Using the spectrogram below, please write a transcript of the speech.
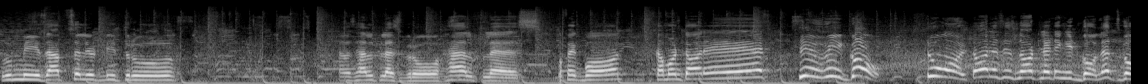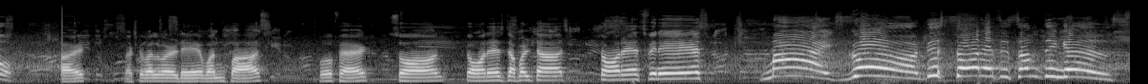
Rumi is absolutely through. I was helpless, bro. Helpless. Perfect ball. Come on, Torres. Here we go. Two all. Torres is not letting it go. Let's go. Right. Back to Valverde. One pass. Perfect. Son. Torres double touch. Torres finish. My God. This Torres is something else.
